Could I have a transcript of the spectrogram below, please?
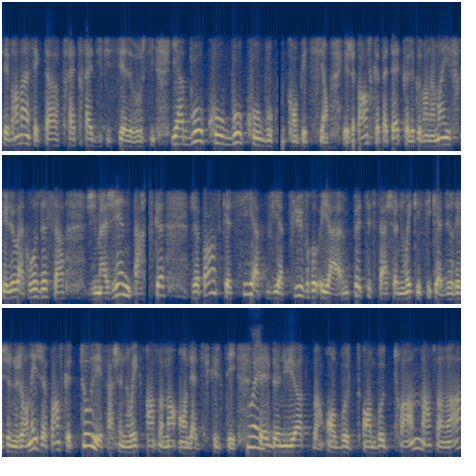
c'est vraiment un secteur très, très difficile aussi. Il y a beaucoup, beaucoup, beaucoup de compétition, et je pense que peut-être que le gouvernement est frileux à cause de ça. J'imagine parce que je pense que s'il y a, il y a plus, il y a une petite Fashion Week ici qui a duré une journée, je pense que tous les Fashion Week en ce moment ont de la difficulté. Celle de New York, bon, on bout, on bout de Trump en ce moment,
